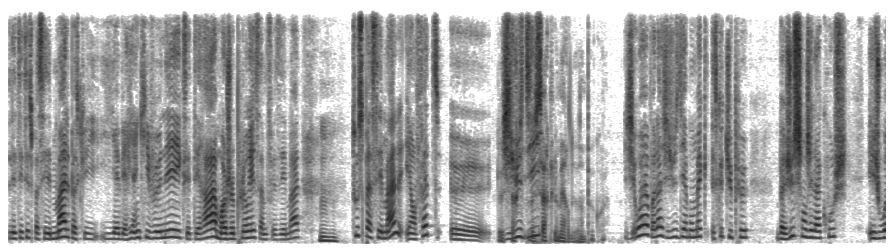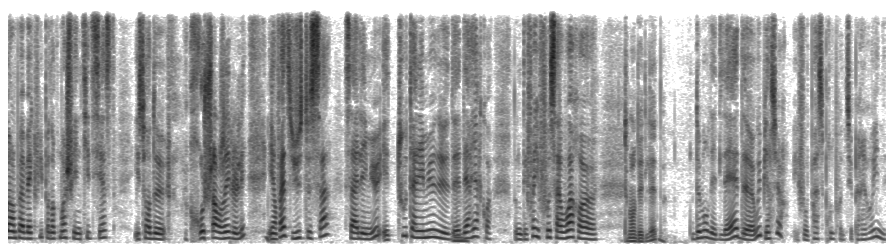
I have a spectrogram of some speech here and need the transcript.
les tétés se passaient mal parce qu'il y avait rien qui venait, etc. Moi, je pleurais, ça me faisait mal. Mhm. Tout se passait mal. Et en fait, euh, Le, j'ai juste le dit... cercle merdeux, un peu, quoi. J'ai- ouais, voilà, j'ai juste dit à mon mec, est-ce que tu peux bah, juste changer la couche et jouer un peu avec lui pendant que moi je fais une petite sieste, histoire de recharger le lait. Et en fait, juste ça, ça allait mieux et tout allait mieux de- de- Mhm. derrière, quoi. Donc des fois, il faut savoir euh, Demander de l'aide? demander de l'aide. Euh, oui, bien sûr, il faut pas se prendre pour une super-héroïne.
